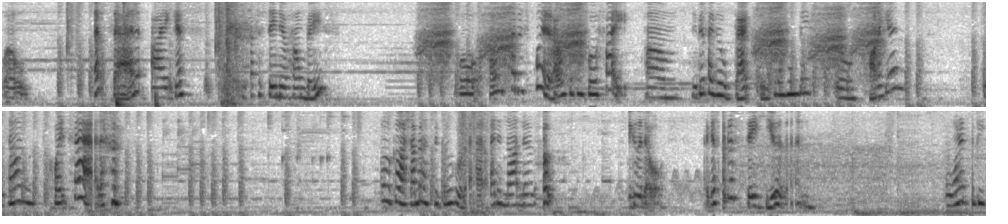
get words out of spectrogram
Well, that's sad. I guess we have to stay near home base. Well, I was kind of disappointed. I was looking for a fight. Um, maybe if I go back closer to home base, it'll spawn again? Because now I'm quite sad. oh gosh, I'm gonna have to Google that. I did not know. Oh! Speak of the devil. I guess I'll just stay here then. I wanted to be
